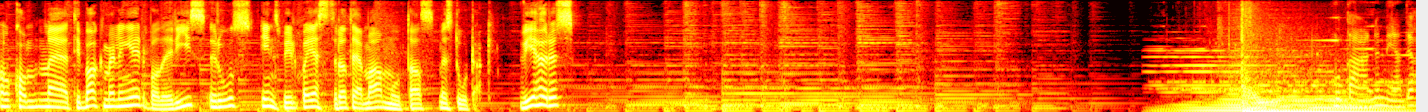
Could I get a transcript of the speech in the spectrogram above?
og kom med tilbakemeldinger. Både ris, ros, innspill på gjester og tema mottas med stor takk. Vi høres! Moderne media.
